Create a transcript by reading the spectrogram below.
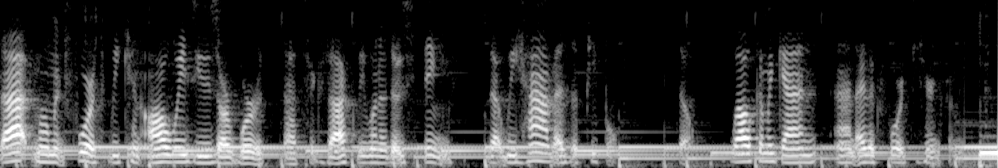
that moment forth, we can always use our words. That's exactly one of those things that we have as a people. So, welcome again, and I look forward to hearing from you.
